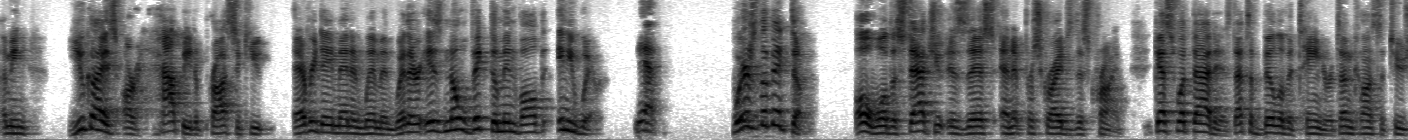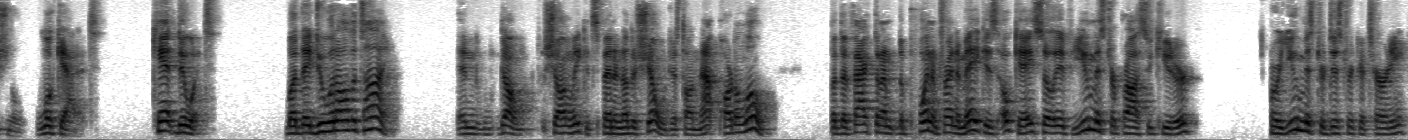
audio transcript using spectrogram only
I mean, you guys are happy to prosecute everyday men and women where there is no victim involved anywhere. Yeah. Where's the victim? oh, well, the statute is this and it prescribes this crime. Guess what that is? That's a bill of attainder. It's unconstitutional. Look at it. Can't do it. But they do it all the time. And go, Sean, we could spend another show just on that part alone. But the fact that I'm the point I'm trying to make is okay, so if you, Mr. Prosecutor, or you, Mr. District Attorney,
